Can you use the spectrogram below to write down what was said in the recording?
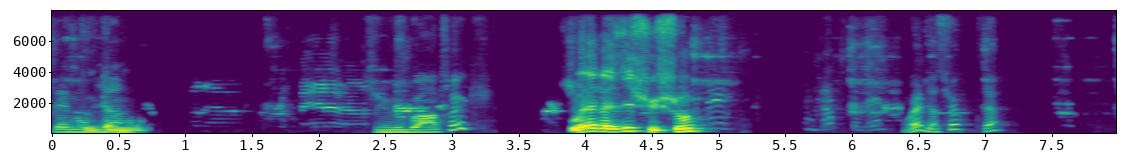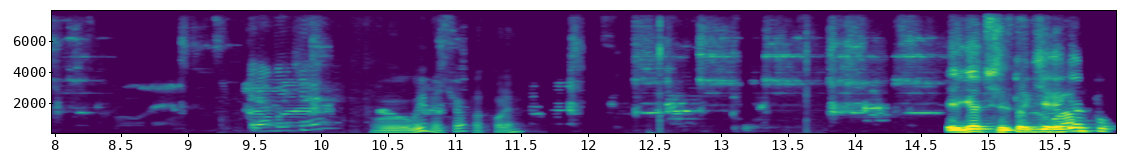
Tellement bien. Tu veux boire un truc? Ouais, vas-y, je suis chaud. Ouais, bien sûr, tiens. Euh, oui, bien sûr, pas de problème. Et gars, tu sais toi qui régale pour.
